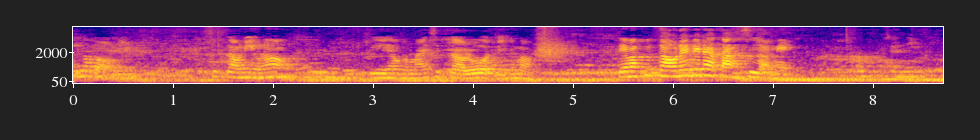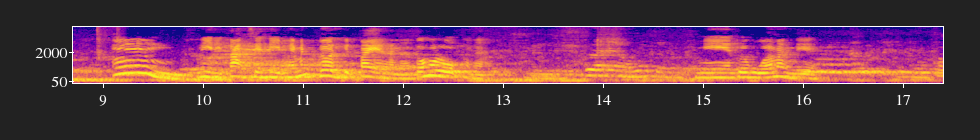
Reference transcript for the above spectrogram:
สิบสองนิ้วสิบเก้านิ้วเนาะโอเคเอากับไม้สิบเก้าโลดนี่ใช่ไหมแต่ว่าคือเก่าได้ได้ดาต่างเสือไง นี่นี่ต่างเส้นนี่ให้มันเกินขึ้นไปน่ะนะตัวเขาโลกน่ะนะเพื่อแอลไม่เกินเมนเพื่อหัวมันเด้เขา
